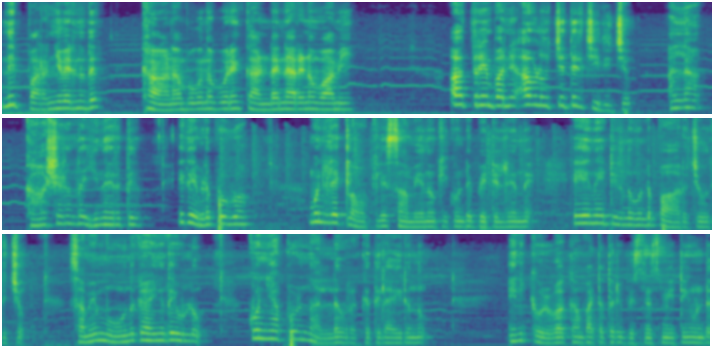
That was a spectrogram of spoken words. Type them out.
നീ പറഞ്ഞു വരുന്നത് കാണാൻ പോകുന്ന പൂരം കണ്ടെന്നെ അറിയണം വാമി. അത്രയും പറഞ്ഞ് അവൾ ഉച്ചത്തിൽ ചിരിച്ചു. അല്ല കാശടന്ത ഈ നേരത്ത്? എവിടെ പോകുക മുന്നിലെ ക്ലോക്കിലെ സമയം നോക്കിക്കൊണ്ട് ബെഡിൽ നിന്ന് എഴുന്നേറ്റിരുന്നു കൊണ്ട് പാറു ചോദിച്ചു. സമയം മൂന്ന് കഴിഞ്ഞതേ ഉള്ളൂ. കുഞ്ഞപ്പോൾ നല്ല ഉറക്കത്തിലായിരുന്നു. എനിക്ക് ഒഴിവാക്കാൻ പറ്റാത്തൊരു ബിസിനസ് മീറ്റിംഗ് ഉണ്ട്.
